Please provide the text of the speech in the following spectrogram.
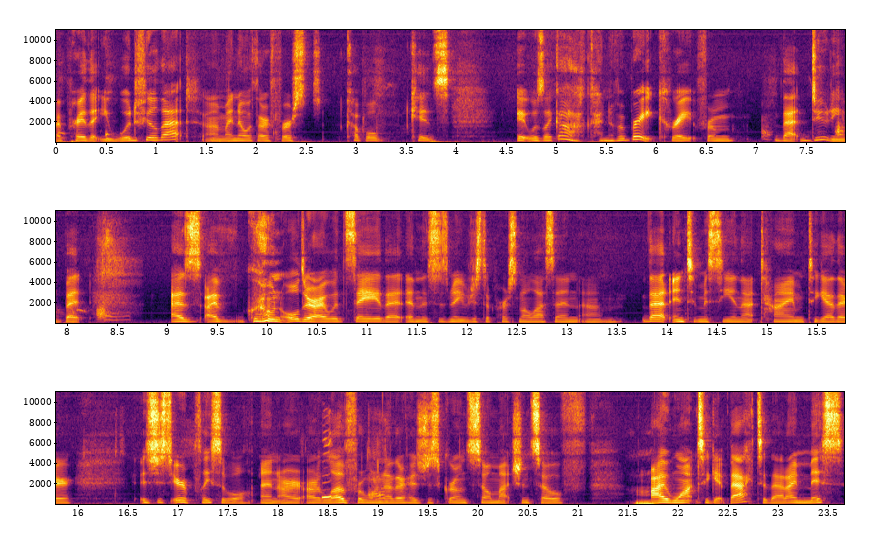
I pray that you would feel that. Um, i know with our first couple kids it was like ah kind of a break right from that duty. But as I've grown older, I would say that, and this is maybe just a personal lesson, um, that intimacy and that time together is just irreplaceable. And our, our love for one another has just grown so much. And so if I want to get back to that. I miss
